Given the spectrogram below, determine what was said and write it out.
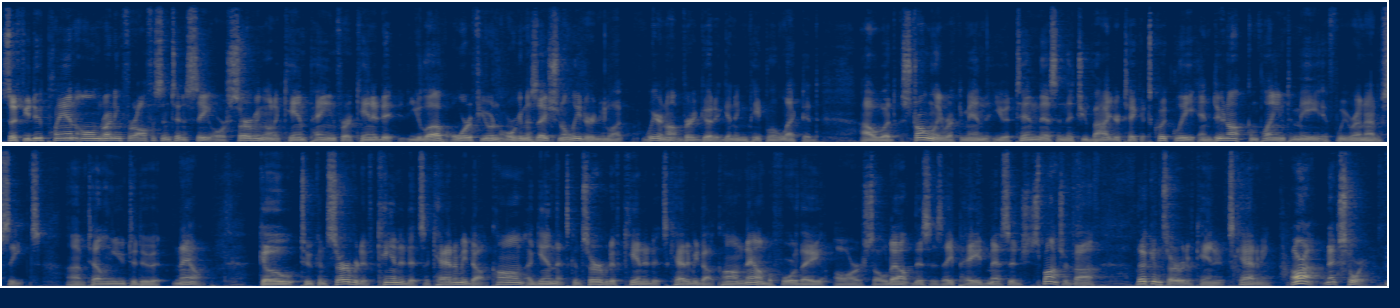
So, if you do plan on running for office in Tennessee or serving on a campaign for a candidate you love, or if you're an organizational leader and you're like, we're not very good at getting people elected, I would strongly recommend that you attend this and that you buy your tickets quickly and do not complain to me if we run out of seats. I'm telling you to do it now. Go to conservativecandidatesacademy.com. Again, that's conservativecandidatesacademy.com now before they are sold out. This is a paid message sponsored by the Conservative Candidates Academy. All right, next story.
